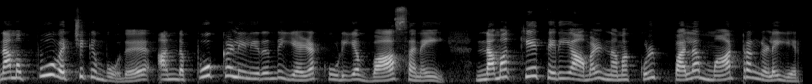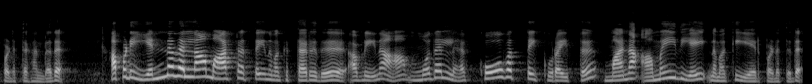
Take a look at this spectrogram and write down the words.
நம்ம பூ வச்சுக்கும் போது அந்த பூக்கள் இருந்து எழக்கூடிய வாசனை நமக்கே தெரியாமல் நமக்குள் பல மாற்றங்களை ஏற்படுத்துகின்றது. அப்படி என்னவெல்லாம் மாற்றத்தை நமக்கு தருது அப்படின்னா முதல்ல கோபத்தை குறைத்து மன அமைதியை நமக்கு ஏற்படுத்துது.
